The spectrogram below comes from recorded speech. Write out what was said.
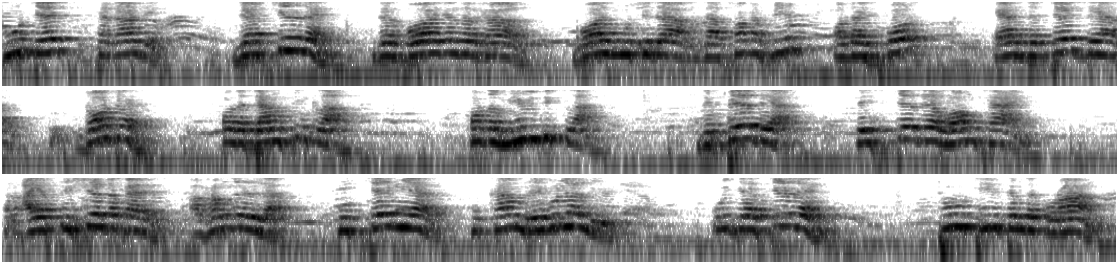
who takes Saturday, their children, their boys and their girls, boys the, the soccer field or the sports, and they take their daughters for the dancing class, for the music class. They pay there, they stay there a long time. And I appreciate the parents, Alhamdulillah, who came here, who come regularly with their children to teach them the Quran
